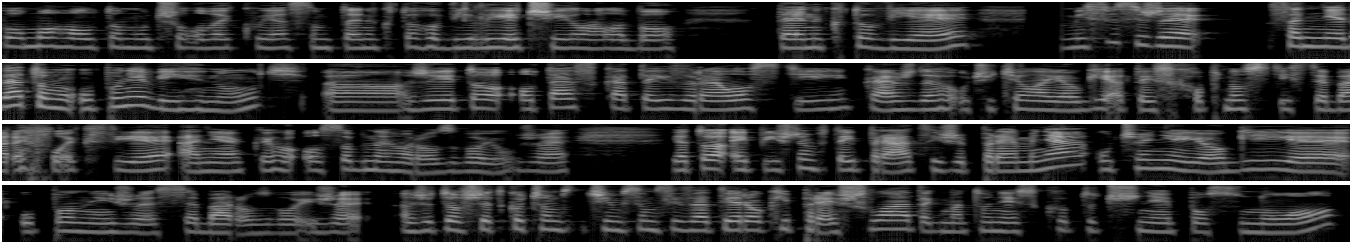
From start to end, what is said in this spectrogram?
pomohol tomu človeku, ja som ten, kto ho vyliečil, alebo ten, kto vie. Myslím si, že sa nedá tomu úplne vyhnúť, že je to otázka tej zrelosti každého učiteľa jogy a tej schopnosti seba reflexie a nejakého osobného rozvoju. Že ja to aj píšem v tej práci, že pre mňa učenie jogy je úplne že seba rozvoj. Že, a že to všetko, čom, čím som si za tie roky prešla, tak ma to neskutočne posunulo.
